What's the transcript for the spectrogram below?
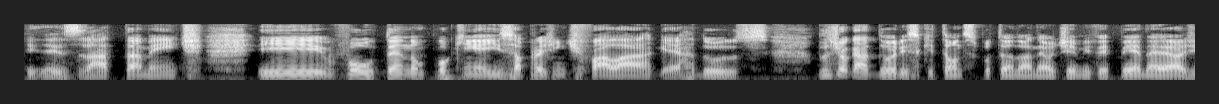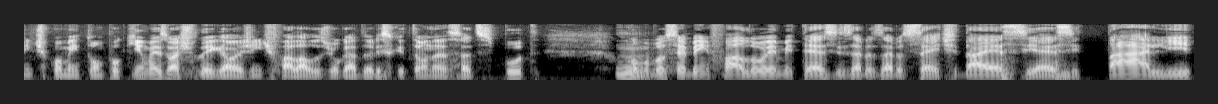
Exatamente. E voltando um pouquinho aí, só para a gente falar, Guerra, dos, dos jogadores que estão disputando o anel de MVP, né? A gente comentou um pouquinho, mas eu acho legal a gente falar os jogadores que estão nessa disputa. Hum. Como você bem falou, MTS 007 da SS tá ali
